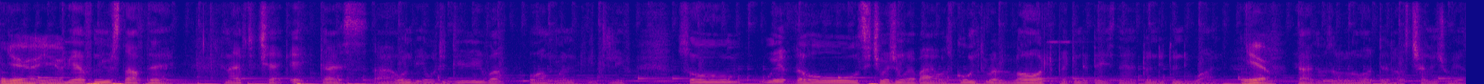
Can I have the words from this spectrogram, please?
Yeah, yeah. we have new stuff there and i have to check hey guys i won't be able to deliver or I'm going to leave. So with the whole situation whereby I was going through a lot back in the days there, 2021. Yeah. Yeah, there was a lot that I was challenged with.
